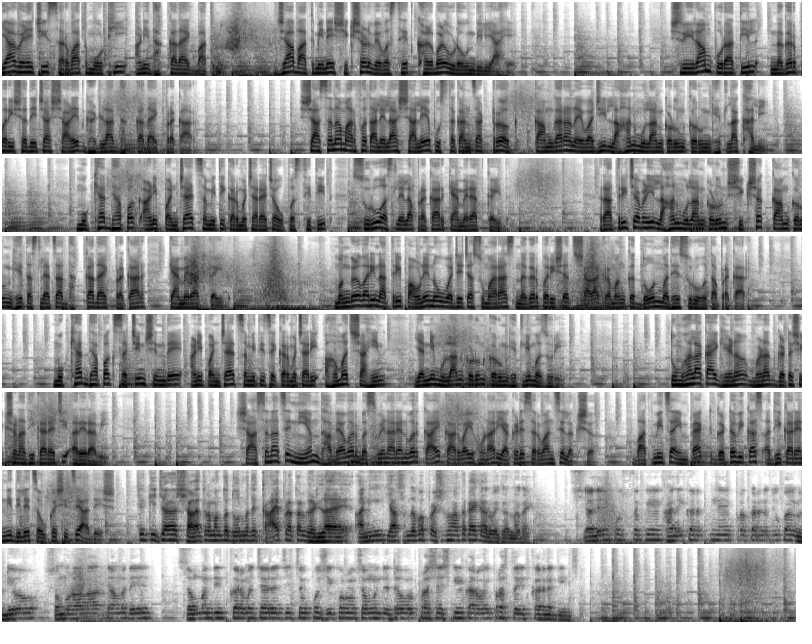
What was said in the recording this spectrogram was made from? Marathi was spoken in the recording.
या वेळेची सर्वात मोठी आणि धक्कादायक बातमी ज्या बातमीने शिक्षण व्यवस्थेत खळबळ उडवून दिली आहे. श्रीरामपुरातील नगरपरिषदेच्या शाळेत घडला धक्कादायक प्रकार. शासनामार्फत आलेला शालेय पुस्तकांचा ट्रक कामगारांऐवजी लहान मुलांकडून करून घेतला खाली. मुख्याध्यापक आणि पंचायत समिती कर्मचाऱ्याच्या उपस्थितीत सुरू असलेला प्रकार कॅमेऱ्यात कैद रात्रीच्या वेळी लहान मुलांकडून शिक्षक काम करून घेत असल्याचा धक्कादायक प्रकार कॅमेऱ्यात कैद. मंगळवारी रात्री पावणे नऊ वाजेच्या सुमारास नगर परिषद शाळा क्रमांक दोन मध्ये सुरू होता प्रकार. मुख्याध्यापक सचिन शिंदे आणि पंचायत समितीचे कर्मचारी अहमद शाहीन यांनी मुलांकडून करून घेतली मजुरी. तुम्हाला काय घेणं? म्हणत गटशिक्षणाधिकाऱ्याची अरेरावी. शासनाचे नियम धाब्यावर बसविणाऱ्यांवर काय कारवाई होणार याकडे सर्वांचे लक्ष. बातमीचा इम्पॅक्ट गटविकास अधिकाऱ्यांनी दिले चौकशीचे आदेश. तिच्या शाळा क्रमांक दोन मध्ये काय प्रकार घडला आहे आणि या संदर्भात प्रशासन आता काय कारवाई करणार आहे? शालेय पुस्तके खाली करणे प्रकरणी जो काही व्हिडिओ समोर आला त्यामध्ये संबंधित कर्मचाऱ्याची चौकशी करून संबंधितावर प्रशासकीय कारवाई प्रस्तावित करण्यात येईल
